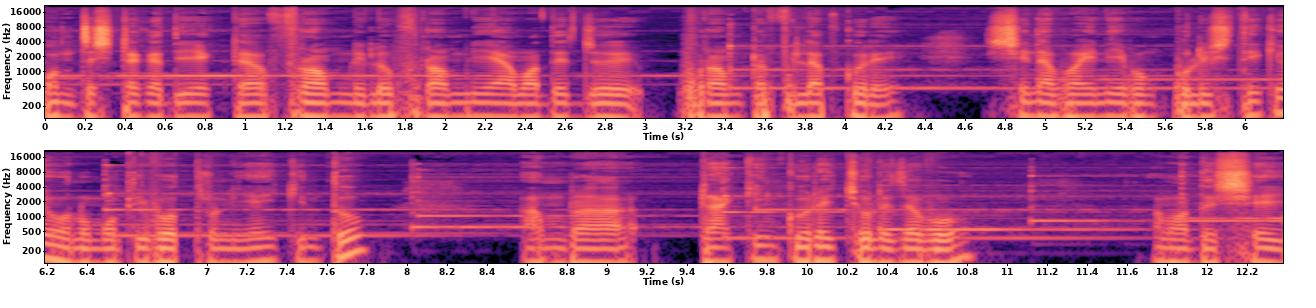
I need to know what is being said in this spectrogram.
পঞ্চাশ টাকা দিয়ে একটা ফর্ম নিল। ফর্ম নিয়ে আমাদের যে ফর্মটা ফিল আপ করে সেনাবাহিনী এবং পুলিশ থেকে অনুমতিপত্র নিয়েই কিন্তু আমরা ট্রেকিং করে চলে যাব আমাদের সেই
